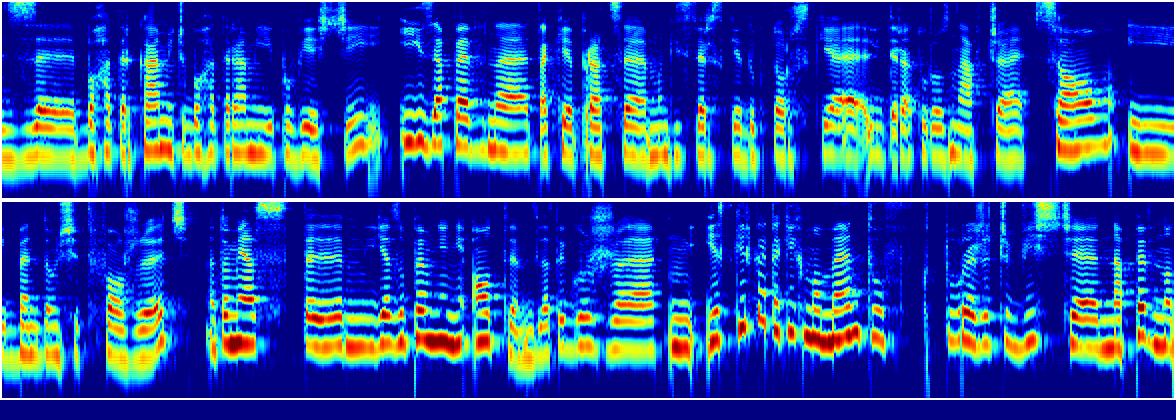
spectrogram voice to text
z bohaterkami czy bohaterami jej powieści i zapewne takie prace magisterskie, doktorskie, literaturoznawcze są i będą się tworzyć. Natomiast ja zupełnie nie o tym, dlatego że mm, jest kilka takich momentów, które rzeczywiście na pewno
